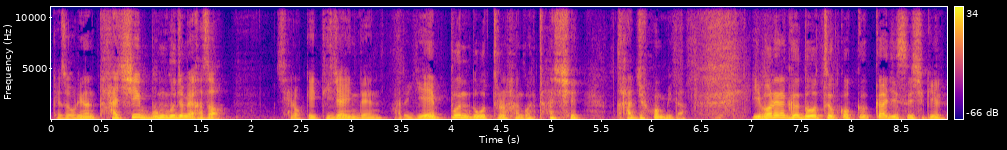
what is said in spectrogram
그래서 우리는 다시 문구점에 가서 새롭게 디자인된 아주 예쁜 노트를 한 권 다시 가져옵니다. 이번에는 그 노트 꼭 끝까지 쓰시길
